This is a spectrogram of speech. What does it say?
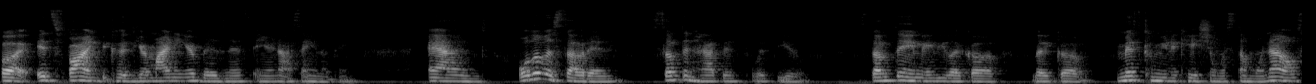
But it's fine because you're minding your business and you're not saying nothing. And all of a sudden something happens with you something maybe like a like a miscommunication with someone else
